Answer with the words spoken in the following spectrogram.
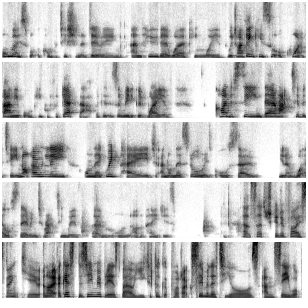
almost what the competition are doing and who they're working with, which I think is sort of quite valuable. And people forget that because it's a really good way of kind of seeing their activity, not only on their grid page and on their stories, but also, you know, what else they're interacting with um, on other pages. That's such good advice. Thank you. And I, I, guess presumably as well, you could look at products similar to yours and see what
